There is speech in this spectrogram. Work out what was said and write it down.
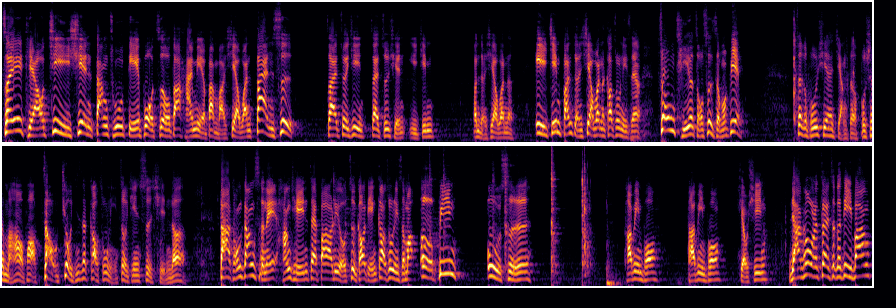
这一条季线当初跌破之后，它还没有办法下弯，但是。在最近，在之前已经反转下弯了，已经反转下弯了。告诉你怎样，中期的走势怎么变？这个不是现在讲的，不是马后炮，早就已经在告诉你这件事情了。打从当时呢，行情在八二六有制高点，告诉你什么？耳鬓勿死，逃命坡，踏命坡，小心。然后呢，在这个地方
